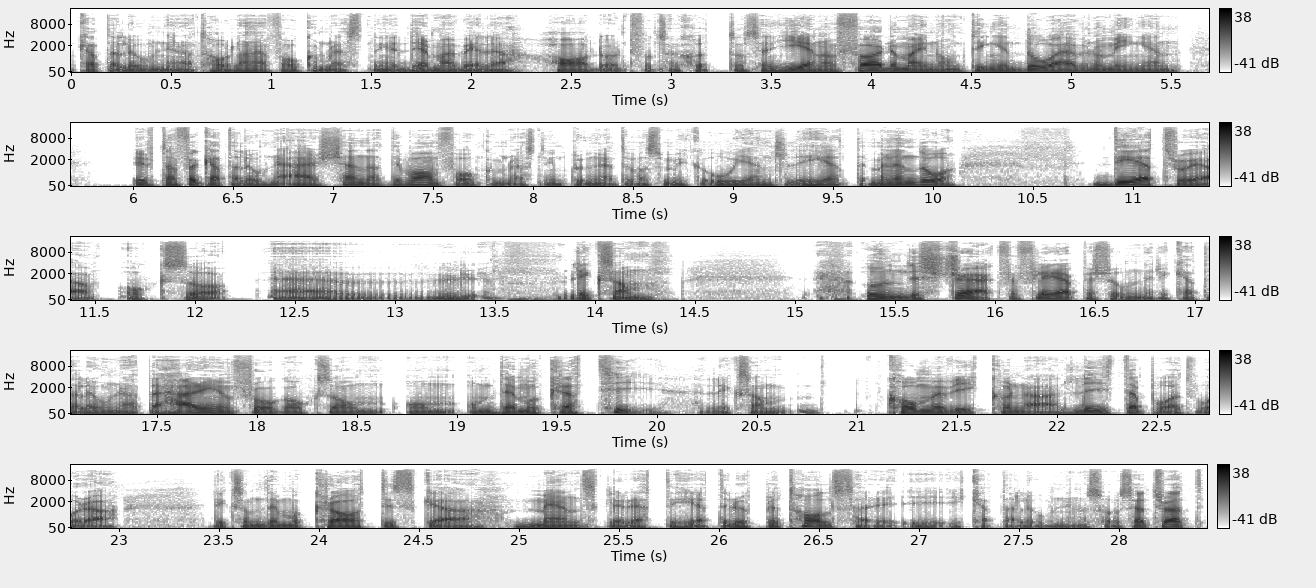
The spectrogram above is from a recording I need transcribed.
Katalonien att hålla den här folkomröstningen, det man ville ha då 2017. Sen genomförde man ju någonting ändå, även om ingen utanför Katalonien erkände att det var en folkomröstning på grund av att det var så mycket oegentligheter. Men ändå, det tror jag också eh, liksom underströk för flera personer i Katalonien att det här är en fråga också om, om, om demokrati. Liksom, kommer vi kunna lita på att våra liksom, demokratiska mänskliga rättigheter upprätthålls här i, i Katalonien? Och så. så jag tror att,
